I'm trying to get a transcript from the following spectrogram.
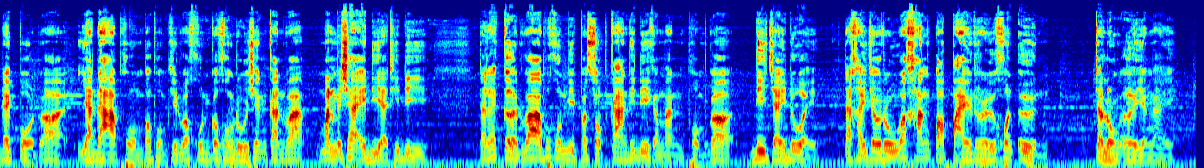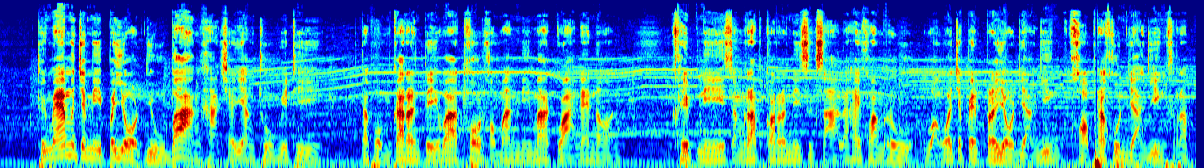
ได้โปรดว่าอย่าด่าผมเพราะผมคิดว่าคุณก็คงรู้เช่นกันว่า มันไม่ใช่ไอเดียที่ดี แต่ถ้าเกิดว่าพวกคุณมีประสบการณ์ที่ดีกับมัน ผมก็ดีใจด้วย แต่ใครจะรู้ว่าครั้งต่อไปหรือคนอื่น จะลงเอยยังไง ถึงแม้มันจะมีประโยชน์อยู่บ้างหากใช้อย่างถูกวิธี แต่ผมการันตีว่าโทษของมันมีมากกว่าแน่นอน คลิปนี้สำหรับกรณีศึกษาและให้ความรู้ หวังว่าจะเป็นประโยชน์อย่างยิ่ง ขอบพระคุณอย่างยิ่งครับ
